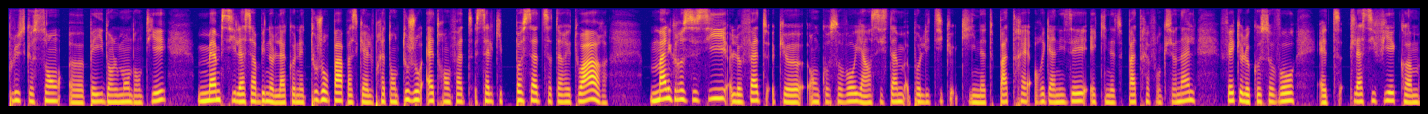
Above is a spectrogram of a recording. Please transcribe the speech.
plus que 100 euh, pays dans le monde entier, même si la Serbie ne la connaît toujours pas parce qu'elle prétend toujours être en fait celle qui possède ce territoire. Malgré ceci, le fait qu'en Kosovo, il y a un système politique qui n'est pas très organisé et qui n'est pas très fonctionnel fait que le Kosovo est classifié comme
